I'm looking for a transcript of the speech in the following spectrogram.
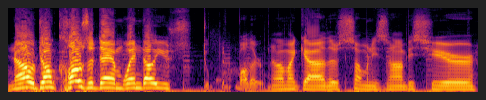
No, don't close the damn window, you stupid mother. Oh my god, there's so many zombies here.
